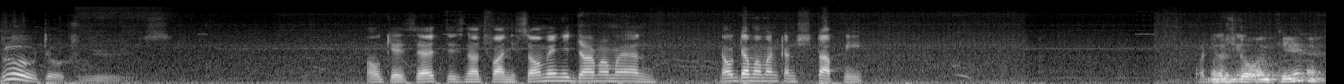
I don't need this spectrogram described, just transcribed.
Blow out your ass. Okay, that is not funny. So many demo man. No demo man can stop me. What do you Let's go and clean it.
